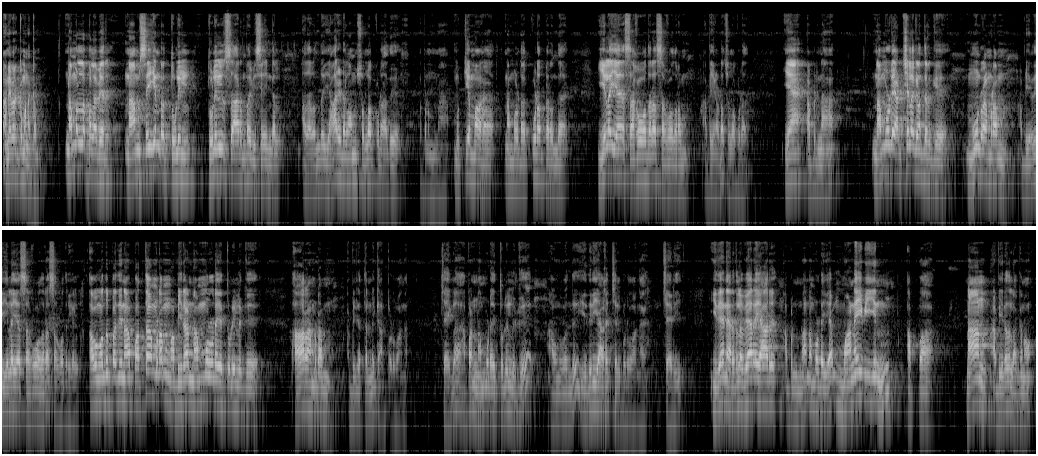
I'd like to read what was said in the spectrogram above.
அனைவருக்கும் வணக்கம். நம்மளில் பல பேர் நாம் செய்கின்ற தொழில் தொழில் சார்ந்த விஷயங்கள் அதை வந்து யாரிடலாம் சொல்லக்கூடாது அப்படின்னா முக்கியமாக நம்மளோட கூட பிறந்த இளைய சகோதர சகோதரம் அப்படின்னோட சொல்லக்கூடாது. ஏன் அப்படின்னா நம்மளுடைய அட்சலகணத்திற்கு மூன்றாம் இடம் அப்படிங்கிறது இளைய சகோதர சகோதரிகள். அவங்க வந்து பார்த்திங்கன்னா பத்தாம் இடம் அப்படின்னா நம்மளுடைய தொழிலுக்கு ஆறாம் இடம் அப்படின்ற தன்மைக்கு ஆட்படுவாங்க. சரிங்களா? அப்போ நம்முடைய தொழிலுக்கு அவங்க வந்து எதிரியாக செயல்படுவாங்க. சரி. இதே நேரத்தில் வேறு யார் அப்படின்னா நம்மளுடைய மனைவியின் அப்பா. நான் அப்படிங்கிறது லக்னம்.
